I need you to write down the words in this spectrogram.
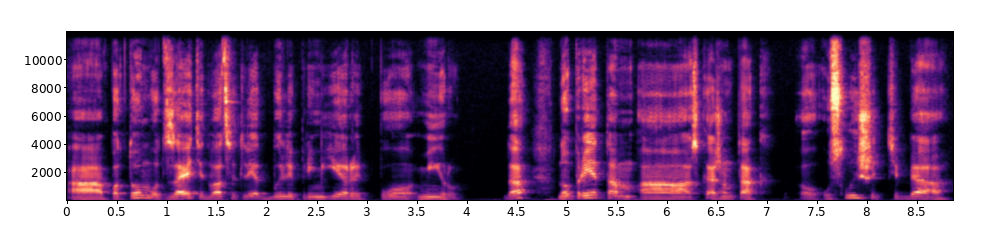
А потом вот за эти 20 лет были премьеры по миру, да, но при этом, а, скажем так, услышать тебя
